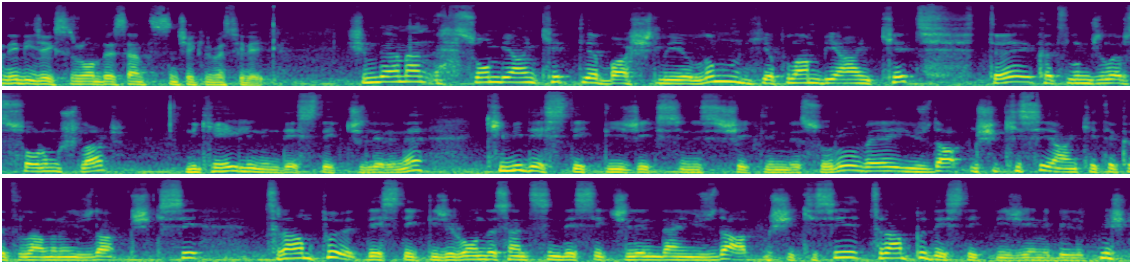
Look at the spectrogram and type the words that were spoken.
ne diyeceksin Ron DeSantis'in çekilmesiyle ilgili? Şimdi hemen son bir anketle başlayalım. Yapılan bir ankette katılımcıları sormuşlar. Nikki Haley'nin destekçilerine kimi destekleyeceksiniz şeklinde soru ve %62'si ankete katılanların %62'si Trump'ı destekleyici. Ron DeSantis'in destekçilerinden %62'si Trump'ı destekleyeceğini belirtmiş.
